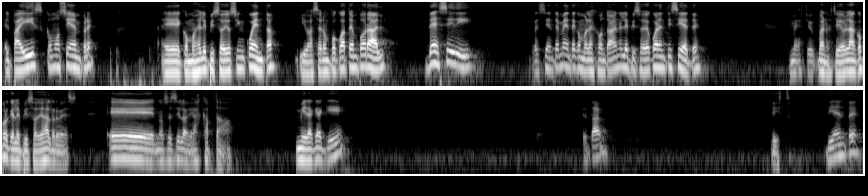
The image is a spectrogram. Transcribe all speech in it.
El país, como siempre, eh, como es el episodio 50 y va a ser un poco atemporal, decidí recientemente, como les contaba en el episodio 47, bueno, estoy de blanco porque el episodio es al revés. Eh, no sé si lo habías captado. Mira que aquí ¿Qué tal? Listo. Diente,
